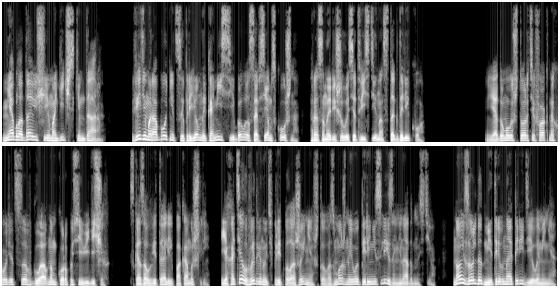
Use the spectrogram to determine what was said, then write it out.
не обладающие магическим даром. Видимо, работнице приемной комиссии было совсем скучно, раз она решилась отвезти нас так далеко. «Я думал, что артефакт находится в главном корпусе видящих», сказал Виталий, пока мы шли. Я хотел выдвинуть предположение, что, возможно, его перенесли за ненадобностью. Но Изольда Дмитриевна опередила меня.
